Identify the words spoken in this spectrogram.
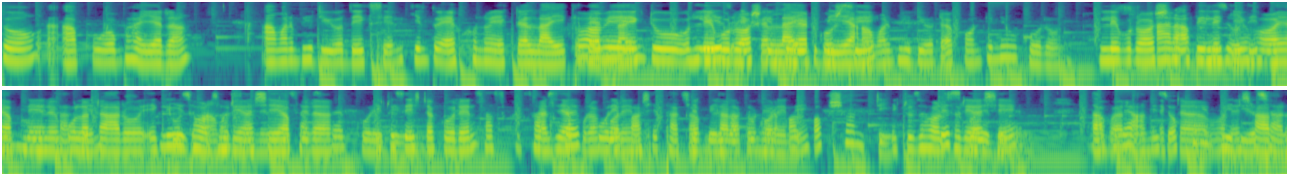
তো আপু ও ভাইয়ারা আমার ভিডিও দেখছেন কিন্তু এখনও একটা লাইক দেন আমি একটু লেবুর রস লাইক দিয়ে করছি। আমার ভিডিওটা কন্টিনিউ করুন। লেবুর রস দিলে কি হয় আপনার পোলাটা আরও একটু ঝরঝরে আসে আপনারা একটু চেষ্টা করেন। আর যে সাবস্ক্রাইব করে করেন, পাশে থাকা বেল বাটনের অপশনটি একটু ঝরঝরে আসে। তারপরে আবার আমি যখন মানে ভিডিও স্বাদ,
